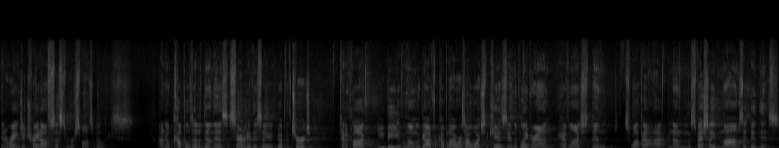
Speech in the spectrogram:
Then arrange a trade off system of responsibilities. I know couples that have done this. A Saturday, they say, go up to the church, 10 o'clock, you be alone with God for a couple hours. I'll watch the kids in the playground, have lunch, then swap out. I've known especially moms that did this.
